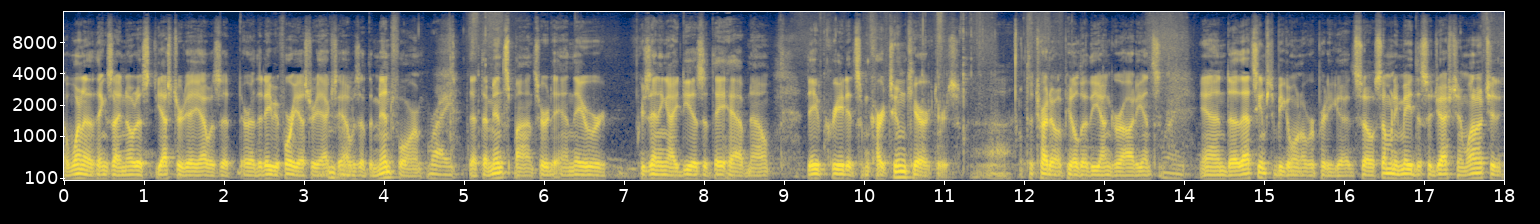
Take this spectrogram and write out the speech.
Uh, one of the things I noticed yesterday, I was at, or the day before yesterday, actually, mm-hmm. I was at the Mint Forum right. that the Mint sponsored, and they were presenting ideas that they have now. They've created some cartoon characters to try to appeal to the younger audience, right. and uh, that seems to be going over pretty good. So somebody made the suggestion: why don't you,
